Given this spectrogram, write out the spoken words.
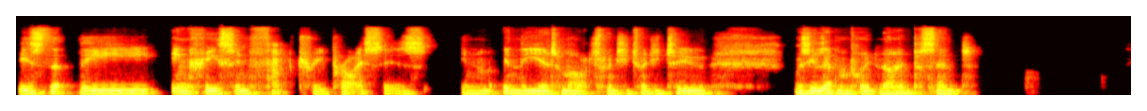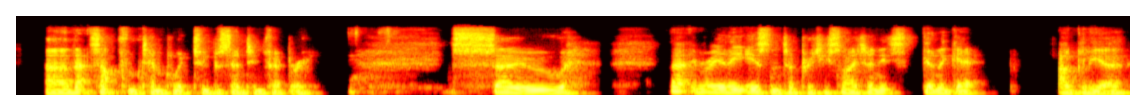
is that the increase in factory prices in in the year to March 2022 was 11.9 percent. Uh, that's up from 10.2 percent in February. Yeah. So that really isn't a pretty sight, and it's going to get uglier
